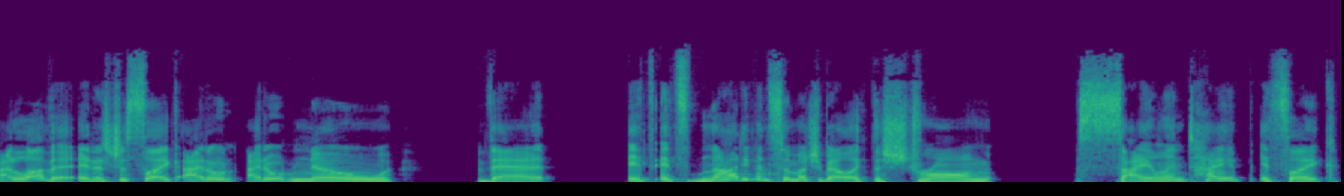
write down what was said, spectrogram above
I love it. And it's just like I don't I don't know that it's it's not even so much about like the strong silent type. It's like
